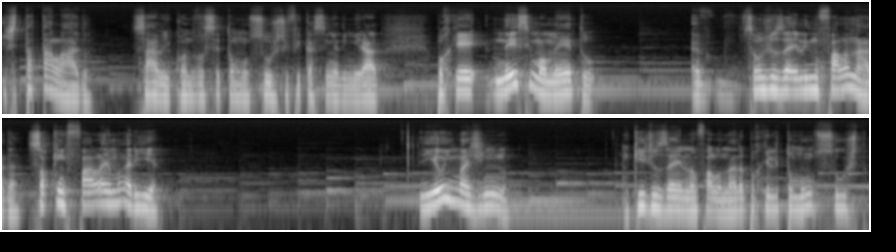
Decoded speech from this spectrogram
estatalado, sabe? Quando você toma um susto e fica assim admirado, porque nesse momento é, São José ele não fala nada, só quem fala é Maria. E eu imagino que José ele não falou nada porque ele tomou um susto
